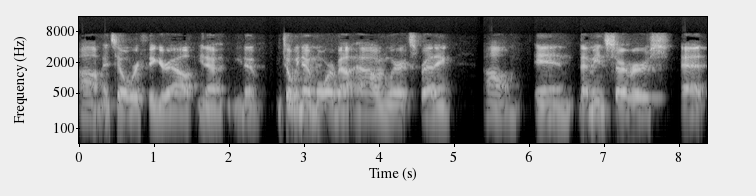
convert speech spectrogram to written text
um, until we figure out, you know, you know, until we know more about how and where it's spreading. Um, and that means servers at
